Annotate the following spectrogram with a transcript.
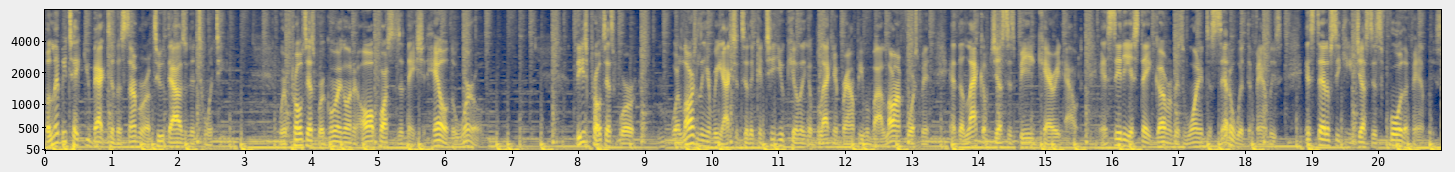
But let me take you back to the summer of 2020, when protests were going on in all parts of the nation, hell, the world. These protests were were largely in reaction to the continued killing of black and brown people by law enforcement and the lack of justice being carried out, and city and state governments wanting to settle with the families instead of seeking justice for the families.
